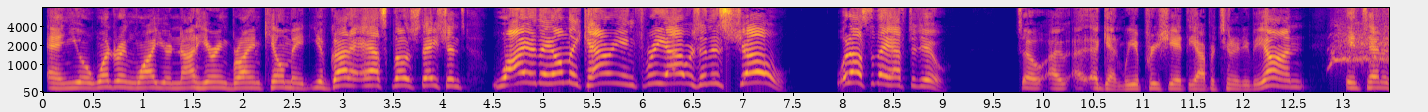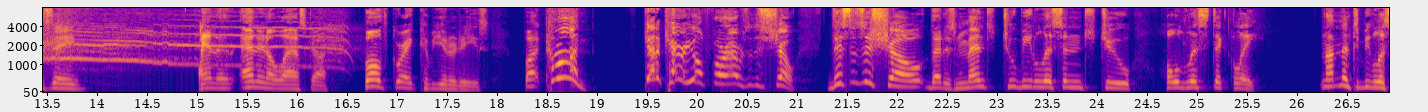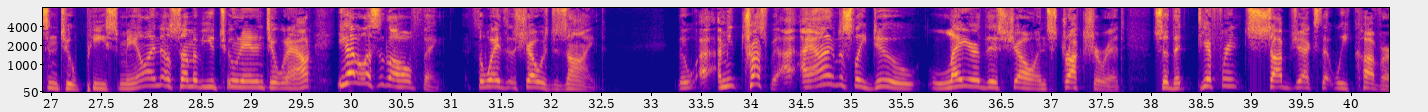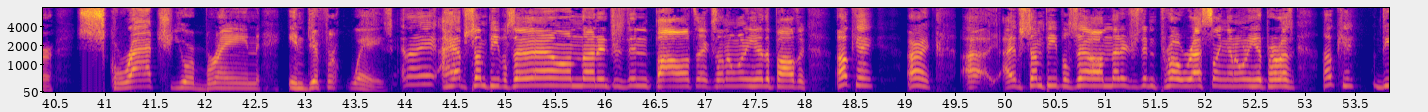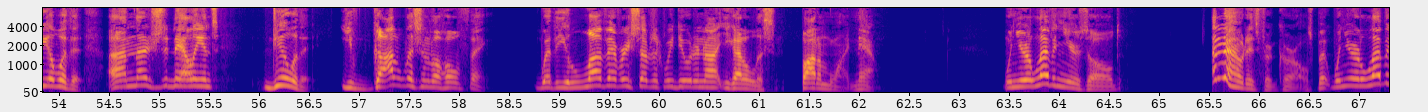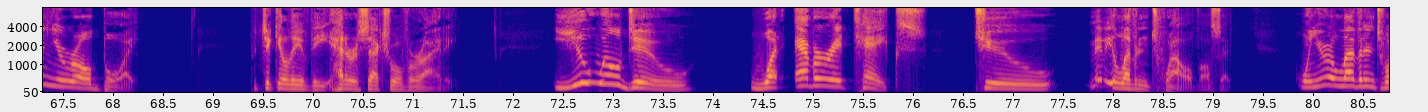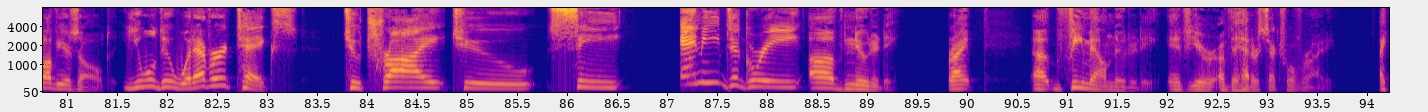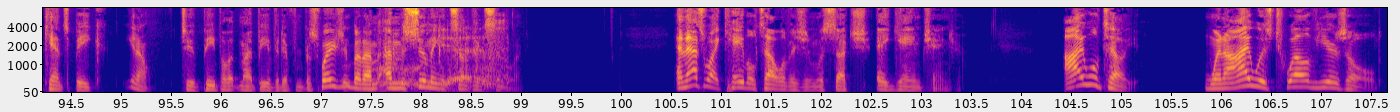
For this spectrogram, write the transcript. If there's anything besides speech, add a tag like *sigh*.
and you're wondering why you're not hearing Brian Kilmeade, you've got to ask those stations why are they only carrying three hours of this show? What else do they have to do? So I, I, again, we appreciate the opportunity to be on in Tennessee and in, and in Alaska, both great communities. But come on, got to carry all four hours of this show. This is a show that is meant to be listened to holistically, not meant to be listened to piecemeal. I know some of you tune in and tune out. You got to listen to the whole thing. It's the way that the show is designed. I mean, trust me, I honestly do layer this show and structure it so that different subjects that we cover scratch your brain in different ways. And I, I have some people say, oh, I'm not interested in politics. I don't want to hear the politics. Okay. All right. Uh, I have some people say, oh, I'm not interested in pro wrestling. I don't want to hear pro wrestling. Okay. Deal with it. I'm not interested in aliens. Deal with it. You've got to listen to the whole thing. Whether you love every subject we do it or not, you got to listen. Bottom line. Now, when you're 11 years old, I don't know how it is for girls, but when you're an 11 year old boy, particularly of the heterosexual variety, you will do whatever it takes to maybe 11 and 12, I'll say. When you're 11 and 12 years old, you will do whatever it takes to try to see any degree of nudity, right? Uh, female nudity, if you're of the heterosexual variety. I can't speak, you know, to people that might be of a different persuasion, but I'm, I'm assuming it's something similar. And that's why cable television was such a game changer. I will tell you, when I was 12 years old,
